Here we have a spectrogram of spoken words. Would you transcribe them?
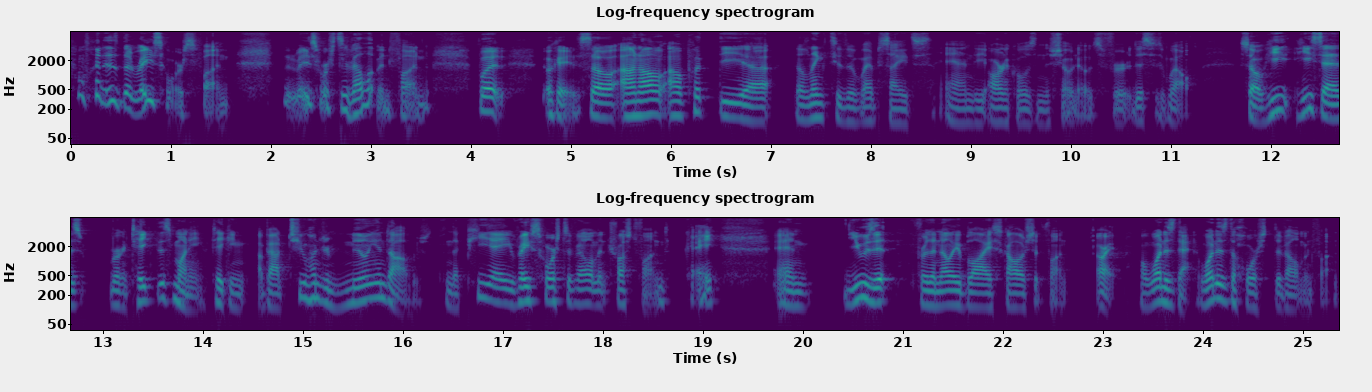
what is the racehorse fund, the racehorse development fund? But okay, so and I'll I'll put the uh, the link to the websites and the articles in the show notes for this as well. So he, he says we're going to take this money, taking about $200 million from the PA Racehorse Development Trust Fund, okay, and use it for the Nellie Bly Scholarship Fund. All right, well, what is that? What is the Horse Development Fund?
